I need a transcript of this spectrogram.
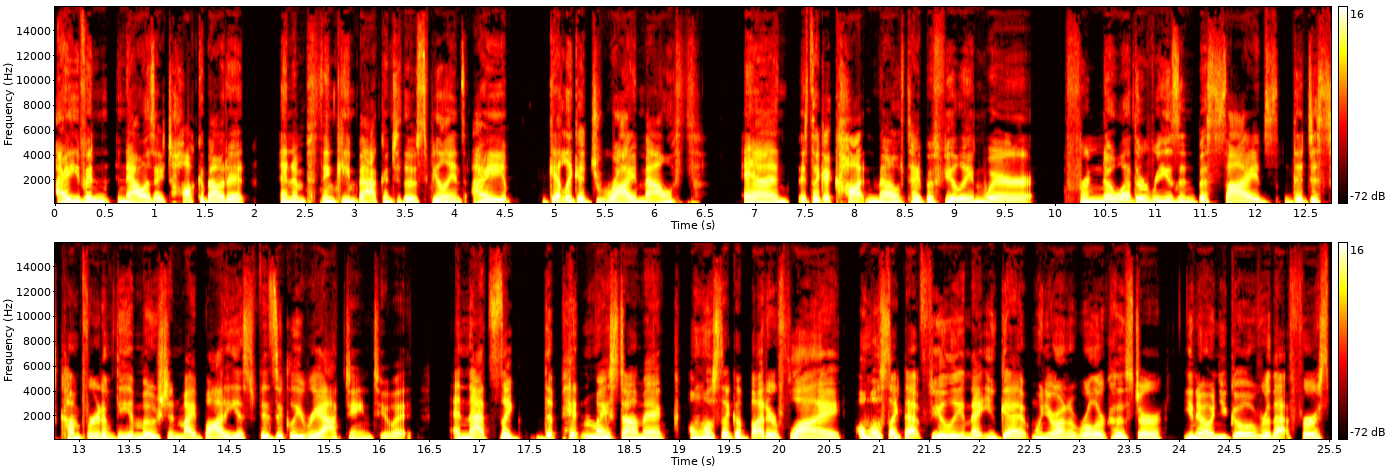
I even now, as I talk about it and I'm thinking back into those feelings, I get like a dry mouth and it's like a cotton mouth type of feeling where for no other reason besides the discomfort of the emotion, my body is physically reacting to it. And that's like the pit in my stomach, almost like a butterfly, almost like that feeling that you get when you're on a roller coaster, you know, and you go over that first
